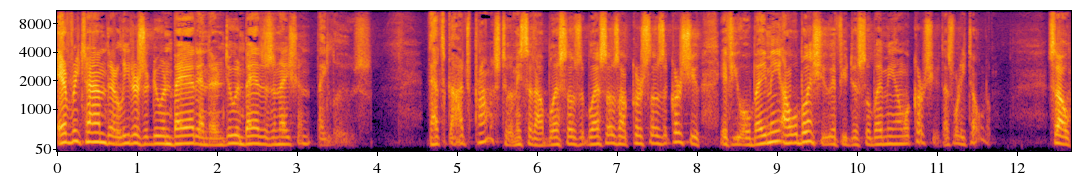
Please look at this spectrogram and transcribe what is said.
Every time their leaders are doing bad and they're doing bad as a nation, they lose. That's God's promise to them. He said, I'll bless those that bless those, I'll curse those that curse you. If you obey me, I will bless you. If you disobey me, I will curse you. That's what he told them. So,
